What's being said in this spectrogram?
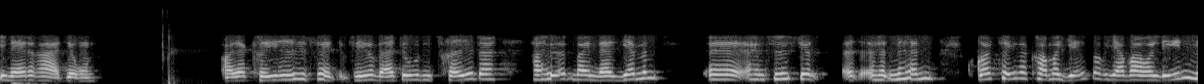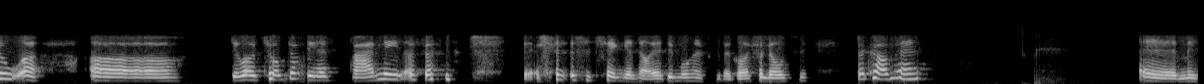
i natteradioen. Og jeg grinede. Jeg ved du hvad, du er den tredje, der har hørt mig en nat. Jamen, øh, han synes, jeg, at han, han kunne godt tænke sig at komme og hjælpe mig. Jeg var jo alene nu, og, og det var jo tungt at være brænde ind, og sådan. så tænkte jeg, at ja, det må han skulle da godt få lov til. Så kom han. Øh, med,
